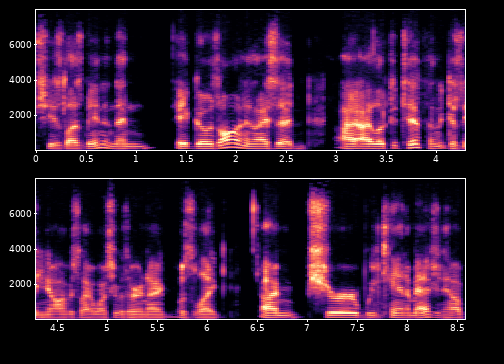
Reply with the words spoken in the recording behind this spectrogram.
she's lesbian and then it goes on and I said I, I looked at Tiff and because you know obviously I watched it with her and I was like I'm sure we can't imagine how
